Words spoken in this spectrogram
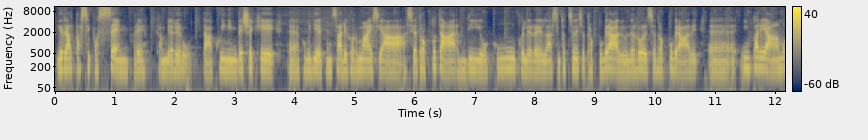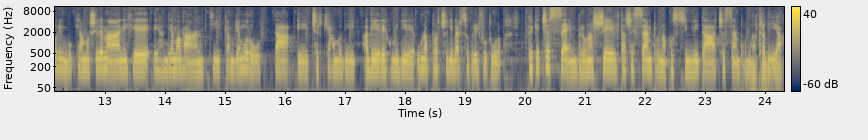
in realtà si può sempre cambiare rotta, quindi invece che eh, dire, pensare che ormai sia, sia troppo tardi o comunque le, la situazione sia troppo grave o l'errore sia troppo grave, eh, impariamo, rimbucchiamoci le maniche e andiamo avanti, cambiamo rotta e cerchiamo di avere dire, un approccio diverso per il futuro, perché c'è sempre una scelta, c'è sempre una possibilità, c'è sempre un'altra via.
